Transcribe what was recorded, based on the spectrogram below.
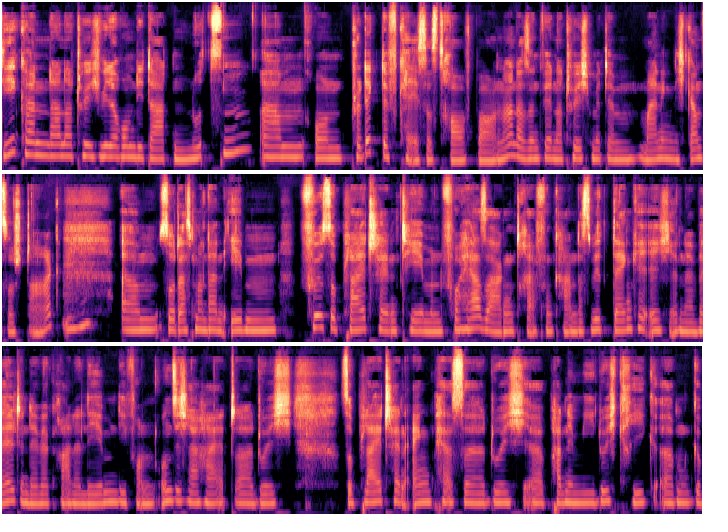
Die können dann natürlich wiederum die Daten nutzen ähm, und Predictive Cases draufbauen. Ne? Da sind wir natürlich mit dem Mining nicht ganz so stark, mhm. ähm, so dass man dann eben für Supply Chain Themen Vorhersagen treffen kann. Das wird, denke ich, in der Welt, in der wir gerade leben, die von Unsicherheit äh, durch Supply Chain Engpässe, durch äh, Pandemie, durch Krieg ähm, ge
